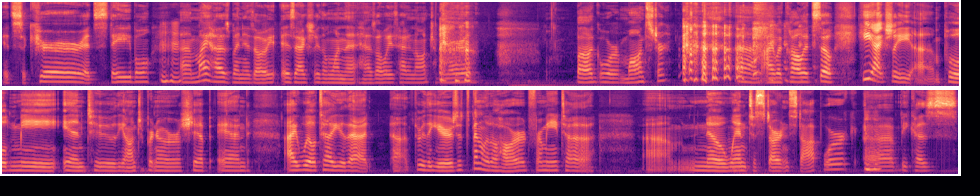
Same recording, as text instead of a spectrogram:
it's secure, it's stable. Um, my husband is always, is actually the one that has always had an entrepreneurial bug or monster. um, I would call it. So he actually um, pulled me into the entrepreneurship, and I will tell you that uh, through the years, it's been a little hard for me to um, know when to start and stop work uh, because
